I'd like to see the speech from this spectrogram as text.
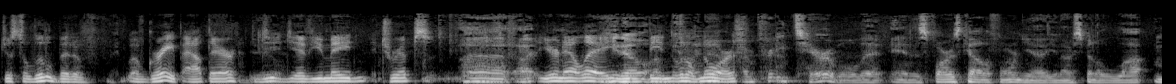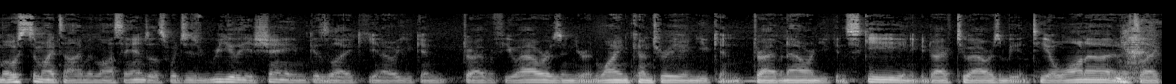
just a little bit of, of grape out there. Do- have you made trips? Uh, I- you're in LA, you know, being I'm a little kinda- north. I'm pretty terrible that, and as far as California, you know, I've spent a lot, most of my time in Los Angeles, which is really a shame because, like, you know, you can drive a few hours and you're in wine country, and you can drive an hour and you can ski, and you can drive two hours and be in Tijuana, and it's like,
